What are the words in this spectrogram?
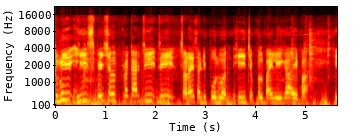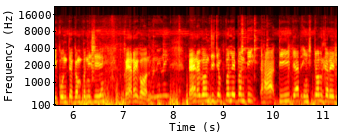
तुम्ही ही स्पेशल प्रकारची जी चढायसाठी पोलवर ही चप्पल पाहिली का? हे पा ही कोणत्या कंपनीची आहे? पॅरेगॉन पॅरेगॉनची चप्पल आहे पण ती हा ती त्यात इन्स्टॉल करेल.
